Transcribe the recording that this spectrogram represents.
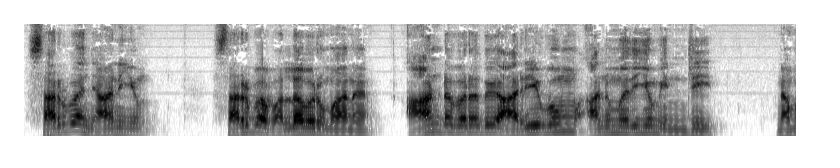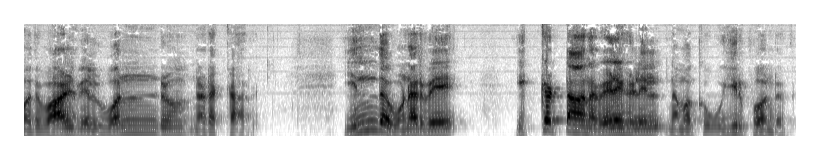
சர்வ ஞானியும் சர்வ வல்லவருமான ஆண்டவரது அறிவும் அனுமதியும் இன்றி நமது வாழ்வில் ஒன்றும் நடக்காது. இந்த உணர்வே இக்கட்டான வேளைகளில் நமக்கு உயிர் போன்றது.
